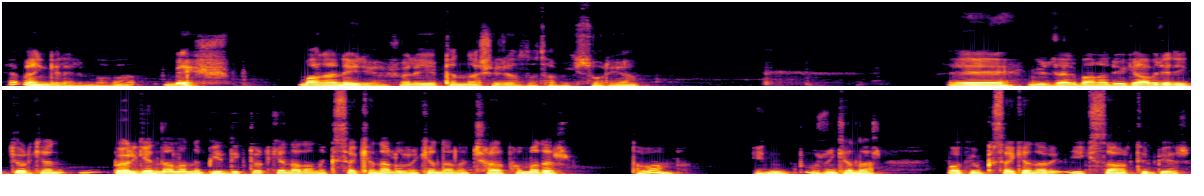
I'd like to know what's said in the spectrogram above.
Hemen gelelim baba. 5. Bana ne diyor? Şöyle yakınlaşacağız da tabii ki soruya. Ee, güzel. Bana diyor ki ABC dikdörtgen bölgenin alanı bir dikdörtgen alanı kısa kenarla uzun kenarının çarpımıdır. Tamam mı? En uzun kenar. Bakıyorum kısa kenarı x artı 1.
